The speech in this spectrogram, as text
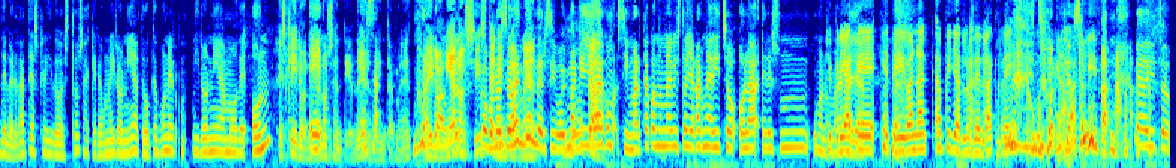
¿de verdad te has creído esto? O sea, que era una ironía. Tengo que poner ironía mode on. Es que ironía Eh, no se entiende esa- en internet. La ironía favor, no existe Como en no se va a entender si voy Nunca. maquillada como... Si Marta cuando me ha visto llegar me ha dicho, hola, eres un... Bueno, Yo me creía que, que te iban a, a pillar los de Drag Race, como se graba aquí. me ha dicho,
